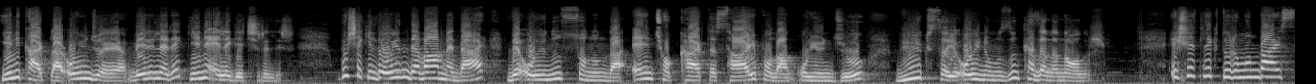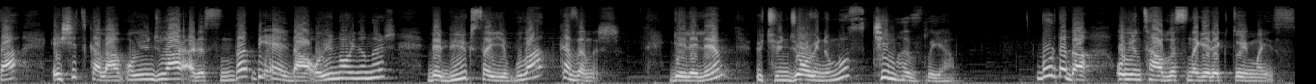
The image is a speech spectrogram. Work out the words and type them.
yeni kartlar oyuncuya verilerek yeni ele geçirilir. Bu şekilde oyun devam eder ve oyunun sonunda en çok karta sahip olan oyuncu büyük sayı oyunumuzun kazananı olur. Eşitlik durumundaysa eşit kalan oyuncular arasında bir el daha oyun oynanır ve büyük sayıyı bulan kazanır. Gelelim üçüncü oyunumuz kim hızlıya. Burada da oyun tablasına gerek duymayız.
